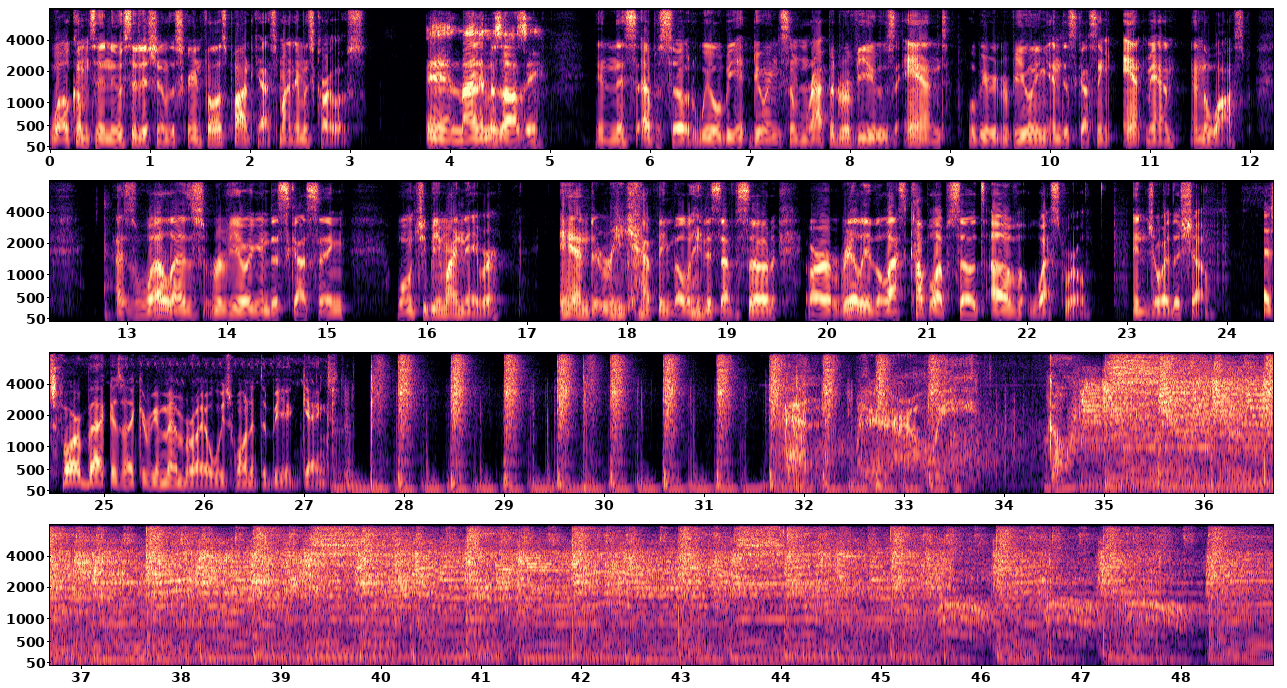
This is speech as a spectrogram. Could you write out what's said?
Welcome to the newest edition of the Screenfellows podcast. My name is Carlos. And my name is Ozzy. In this episode, we will be doing some rapid reviews and we'll be reviewing and discussing Ant Man and the Wasp, as well as reviewing and discussing Won't You Be My Neighbor, and recapping the latest episode, or really the last couple episodes of Westworld. Enjoy the show. As far back as I can remember, I always wanted to be a gangster.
